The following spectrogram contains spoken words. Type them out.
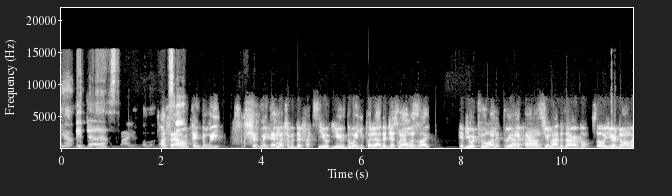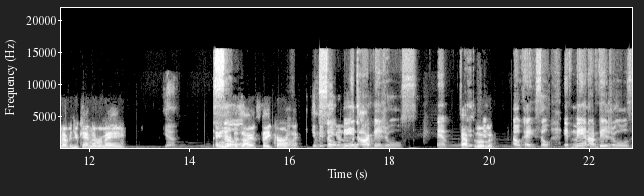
Yeah, it does. I said I don't think the weight should make that much of a difference. You you the way you put it out there just now was like if you were 200, 300 pounds, you're not desirable. So you're doing whatever you can to remain Yeah. in your desired state currently. So men are visuals, and Absolutely. okay. So if men are visuals,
